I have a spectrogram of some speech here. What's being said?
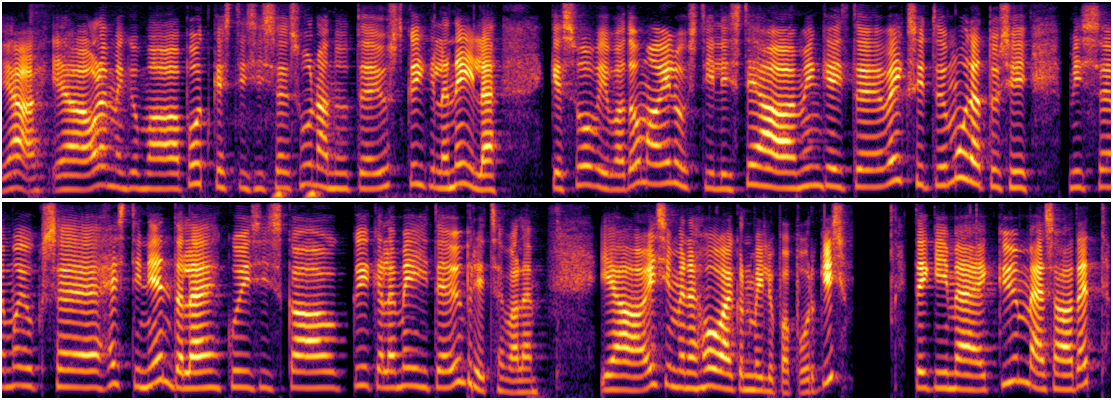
ja, ja olemegi oma podcast'i siis suunanud just kõigile neile, kes soovivad oma elustiilis teha mingeid väikseid muudatusi, mis mõjuks hästi nii endale kui siis ka kõigele meid ümbritsevale. ja esimene hooaeg on meil juba purgis tegime kümme saadet,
